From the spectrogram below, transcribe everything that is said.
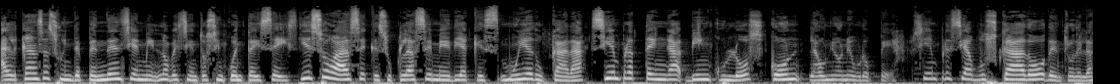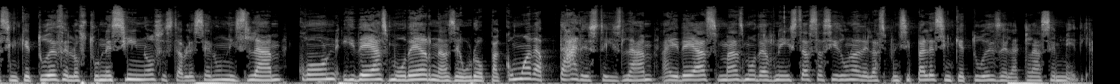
Alcanza su independencia en 1956 y eso hace que su clase media, que es muy educada, siempre tenga vínculos con la Unión Europea. Siempre se ha buscado, dentro de las inquietudes de los tunecinos, establecer un Islam con ideas modernas de Europa. Cómo adaptar este Islam a ideas más modernistas ha sido una de las principales inquietudes de la clase media.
